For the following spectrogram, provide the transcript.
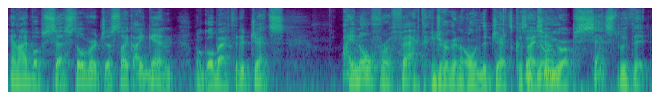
and I've obsessed over it. Just like again, we'll go back to the Jets. I know for a fact that you're going to own the Jets because I know too. you're obsessed with it.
